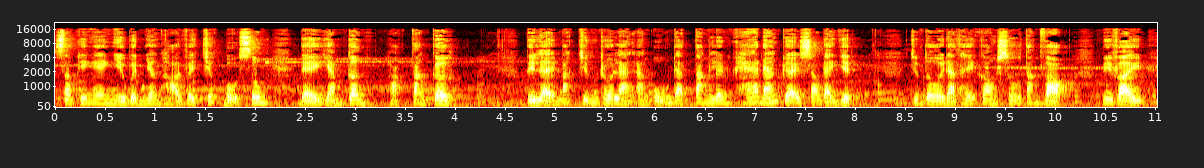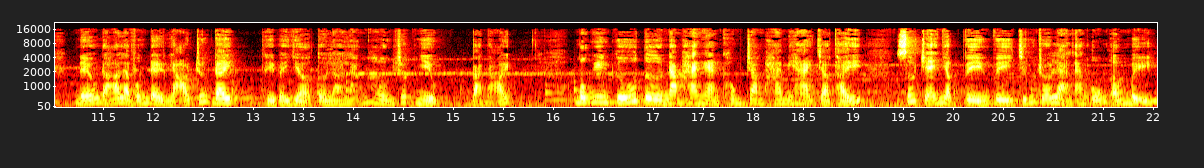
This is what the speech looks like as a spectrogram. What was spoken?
sau khi nghe nhiều bệnh nhân hỏi về chất bổ sung để giảm cân hoặc tăng cơ. Tỷ lệ mắc chứng rối loạn ăn uống đã tăng lên khá đáng kể sau đại dịch. Chúng tôi đã thấy con số tăng vọt. Vì vậy, nếu đó là vấn đề nhỏ trước đây thì bây giờ tôi lo lắng hơn rất nhiều bà nói. Một nghiên cứu từ năm 2022 cho thấy số trẻ nhập viện vì chứng rối loạn ăn uống ở Mỹ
